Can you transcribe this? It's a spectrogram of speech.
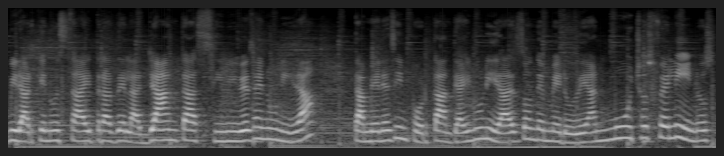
mirar que no está detrás de la llanta, si vives en unidad, también es importante, hay unidades donde merodean muchos felinos,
